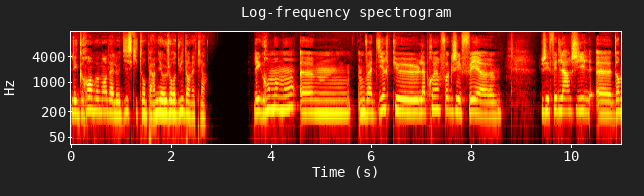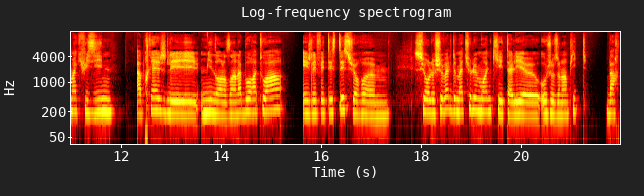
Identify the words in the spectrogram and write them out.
les grands moments d'Alodis qui t'ont permis aujourd'hui d'en être là? Les grands moments, euh, on va dire que la première fois que j'ai fait, euh, j'ai fait de l'argile euh, dans ma cuisine. Après, je l'ai mis dans un laboratoire et je l'ai fait tester sur sur le cheval de Mathieu Lemoine qui est allé aux Jeux Olympiques, Bart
